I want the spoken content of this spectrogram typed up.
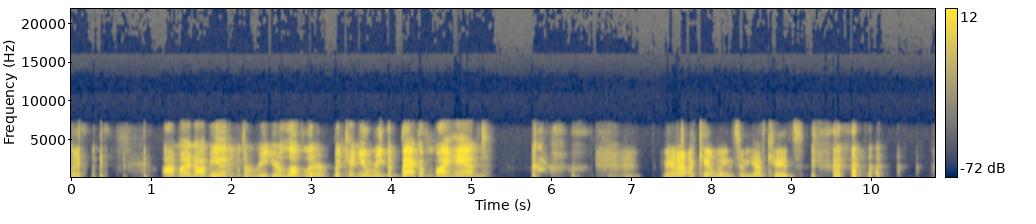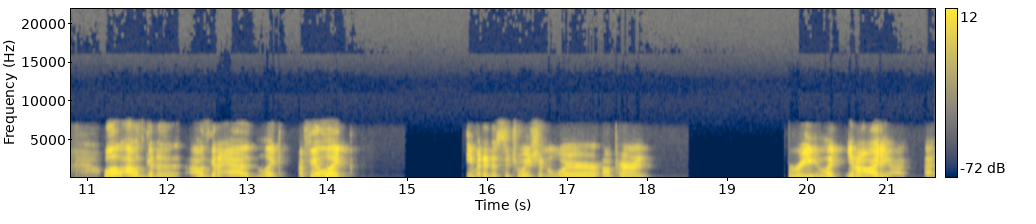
I might not be able to read your love letter, but can you read the back of my hand? Man, I, I can't wait until you have kids. Well, I was gonna I was gonna add like I feel like even in a situation where a parent re like you know I, I, I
